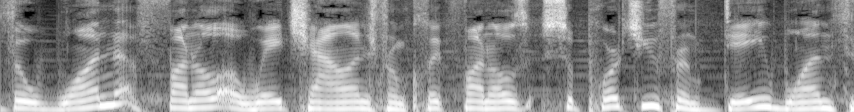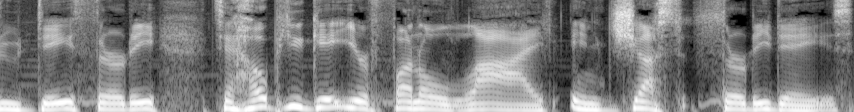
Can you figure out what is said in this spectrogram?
The One Funnel Away Challenge from ClickFunnels supports you from day one through day 30 to help you get your funnel live in just 30 days.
